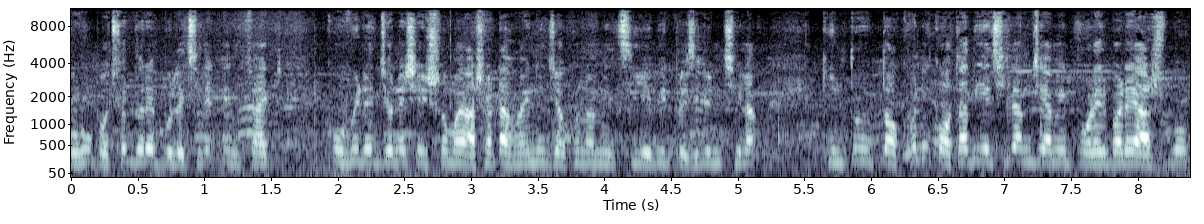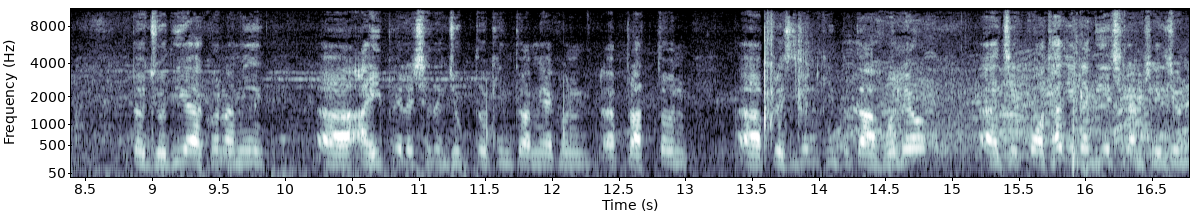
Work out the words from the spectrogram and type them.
বহু বছর ধরে বলেছিলেন ইনফ্যাক্ট কোভিডের জন্য সেই সময় আসাটা হয়নি যখন আমি সিএবির প্রেসিডেন্ট ছিলাম। কিন্তু তখনই কথা দিয়েছিলাম যে আমি পরের বারে আসব। তো যদিও এখন আমি আইপিএলের সাথে যুক্ত কিন্তু আমি এখন প্রাক্তন প্রেসিডেন্ট কিন্তু তা হলেও যে কথা যেটা দিয়েছিলাম সেই জন্য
